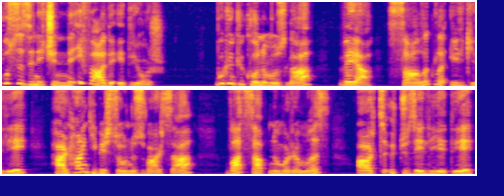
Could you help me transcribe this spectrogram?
Bu sizin için ne ifade ediyor? Bugünkü konumuzla veya sağlıkla ilgili herhangi bir sorunuz varsa WhatsApp numaramız artı 357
